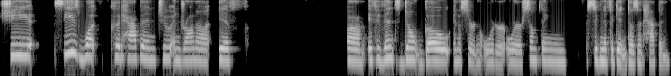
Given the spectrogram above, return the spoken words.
she sees what could happen to Indrana if um, if events don't go in a certain order or something significant doesn't happen.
